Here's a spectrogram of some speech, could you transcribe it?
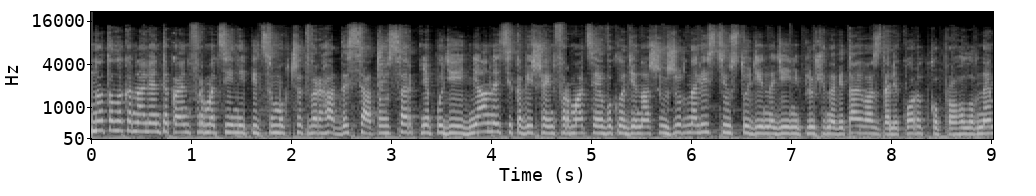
На телеканалі НТК інформаційний підсумок четверга 10 серпня. Події дня. Найцікавіша інформація у викладі наших журналістів у студії Надії Плюхіна. Вітаю вас. Далі коротко про головне.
